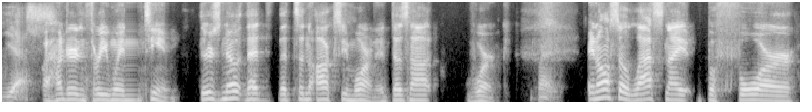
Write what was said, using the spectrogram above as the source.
Yes. 103 win team. There's no that that's an oxymoron. It does not work. Right. And also last night before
